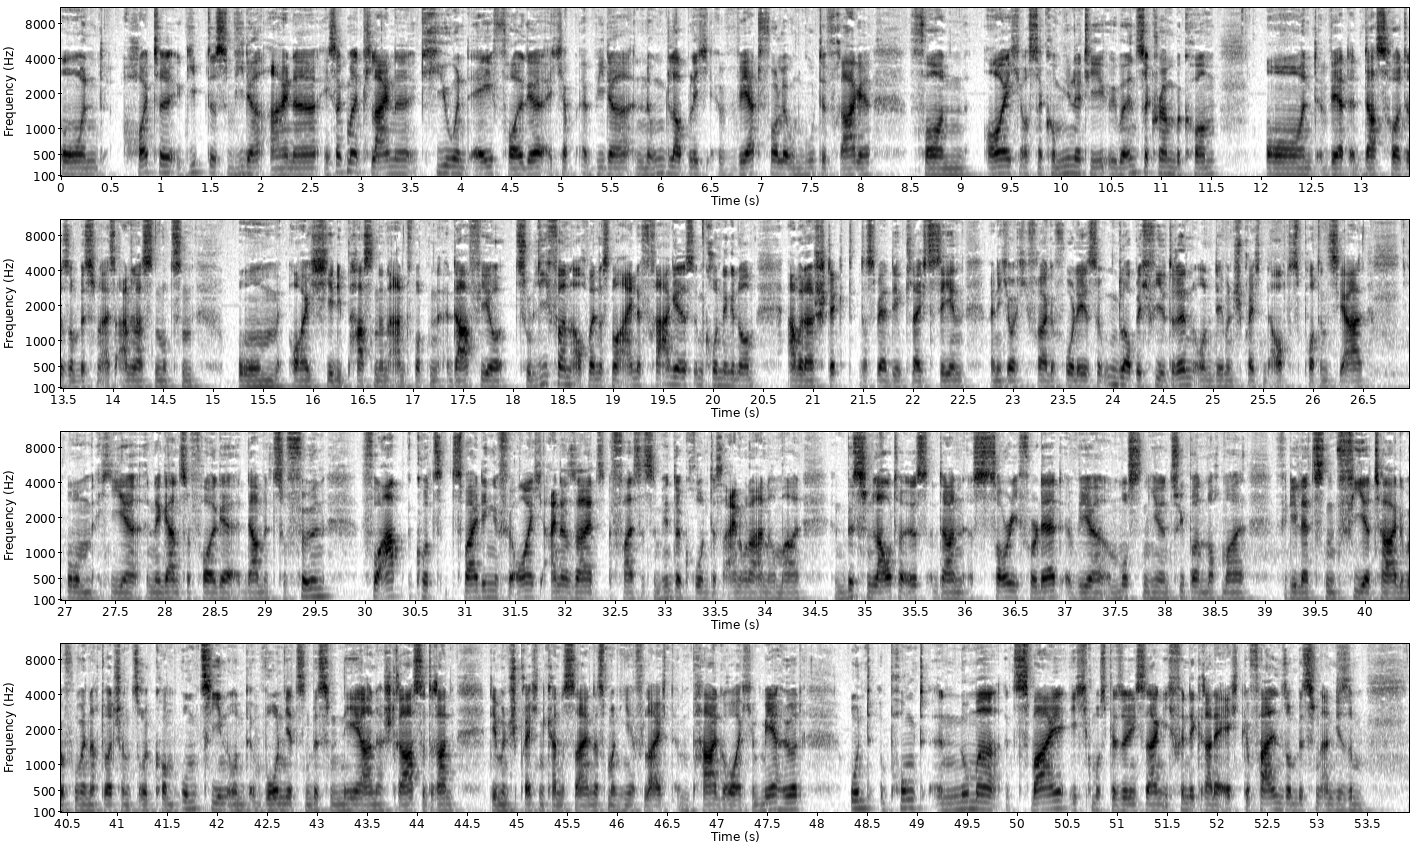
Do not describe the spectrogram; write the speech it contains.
und heute gibt es wieder eine, ich sag mal, kleine QA-Folge. Ich habe wieder eine unglaublich wertvolle und gute Frage von euch aus der Community über Instagram bekommen und werde das heute so ein bisschen als Anlass nutzen, um euch hier die passenden Antworten dafür zu liefern, auch wenn es nur eine Frage ist im Grunde genommen. Aber da steckt, das werdet ihr gleich sehen, wenn ich euch die Frage vorlese, unglaublich viel drin und dementsprechend auch das Potenzial, um hier eine ganze Folge damit zu füllen. Vorab kurz zwei Dinge für euch. Einerseits, falls es im Hintergrund das ein oder andere Mal ein bisschen lauter ist, dann sorry for that. Wir mussten hier in Zypern nochmal für die letzten vier Tage, bevor wir nach Deutschland zurückkommen, umziehen und wohnen jetzt ein bisschen näher an der Straße dran. Dementsprechend kann es sein, dass man hier vielleicht ein paar Geräusche mehr hört. Und Punkt Nummer zwei, ich muss persönlich sagen, ich finde gerade echt gefallen so ein bisschen an diesem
